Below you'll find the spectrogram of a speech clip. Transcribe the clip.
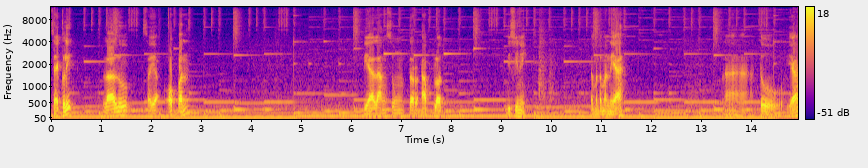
Saya klik lalu saya open. Dia langsung terupload di sini teman-teman ya nah tuh ya.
